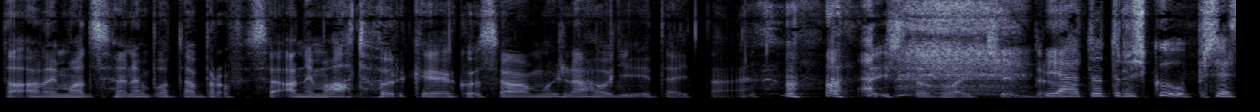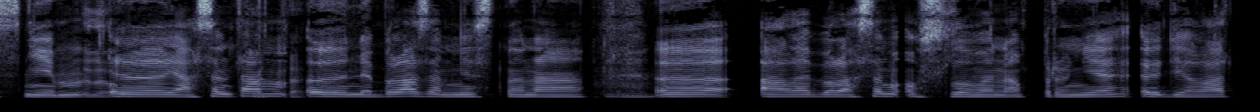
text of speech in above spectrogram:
ta animace nebo ta profese animátorky jako se vám možná hodí i teď, ne? Když to zlehčit. Já to trošku upřesním. No. Eh, já jsem tam Pojďte. nebyla zaměstnaná, hmm. ale byla jsem oslovena pro ně dělat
